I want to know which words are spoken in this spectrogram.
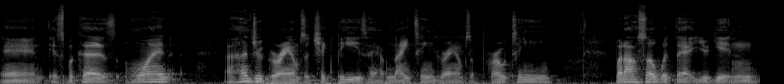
and it's because one, 100 grams of chickpeas have 19 grams of protein, but also with that, you're getting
